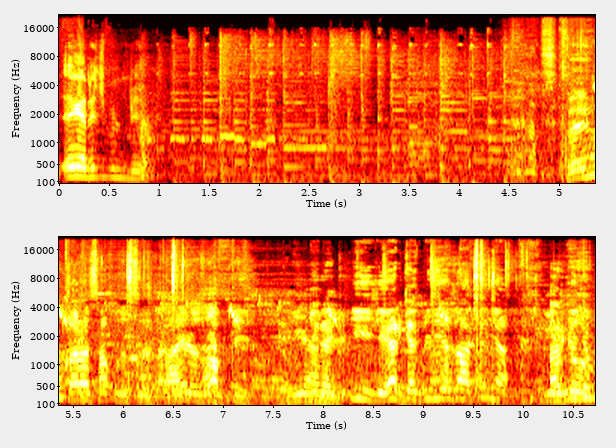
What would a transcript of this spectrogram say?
Eğer hiç bilmiyorum. Köyün kara saplısı Tahir Özaltı. Yine iyice herkes biliyor zaten ya. Herkesin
